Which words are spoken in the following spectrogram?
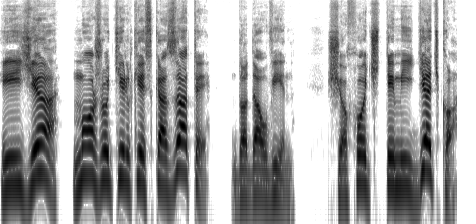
І я можу тільки сказати, додав він, що, хоч ти мій дядько,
